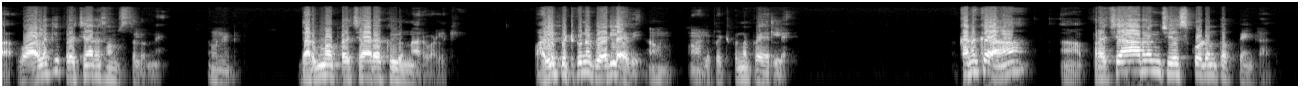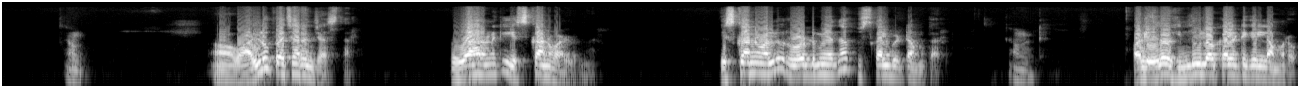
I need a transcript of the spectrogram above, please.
వాళ్ళకి ప్రచార సంస్థలు ఉన్నాయి అవునండి. ధర్మ ప్రచారకులు ఉన్నారు వాళ్ళకి. వాళ్ళు పెట్టుకున్న పేర్లే అవి. వాళ్ళు పెట్టుకున్న పేర్లే. కనుక ప్రచారం చేసుకోవడం తప్పేం కాదు. వాళ్ళు ప్రచారం చేస్తారు. ఉదాహరణకి ఇస్కాన్ వాళ్ళు ఉన్నారు. ఇస్కాన్ వాళ్ళు రోడ్డు మీద పుస్తకాలు పెట్టి అమ్ముతారు. అవునండి. వాళ్ళు ఏదో హిందూ లొకాలిటీకి వెళ్ళి అమ్మరు.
